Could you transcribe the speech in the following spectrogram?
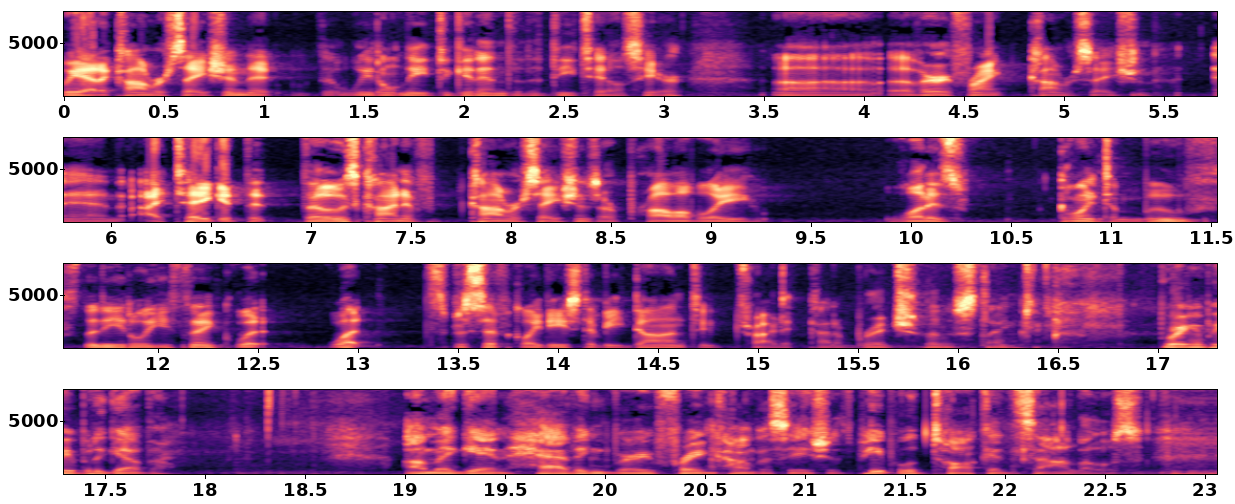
we had a conversation that, that we don't need to get into the details here. Uh, a very frank conversation, and I take it that those kind of conversations are probably what is going to move the needle? You think what what specifically needs to be done to try to kind of bridge those things? Bringing people together. Um, again, having very frank conversations. People talk in silos, mm-hmm.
